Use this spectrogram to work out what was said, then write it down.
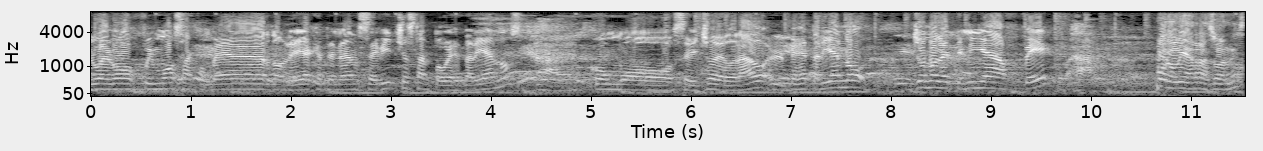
Luego fuimos a comer donde leía que tenían ceviches, tanto vegetarianos como ceviche de dorado. El vegetariano, yo no le tenía fe, Por obvias razones.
